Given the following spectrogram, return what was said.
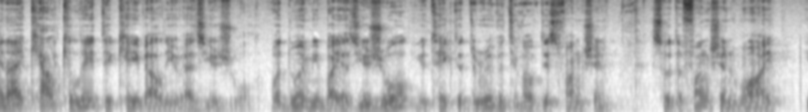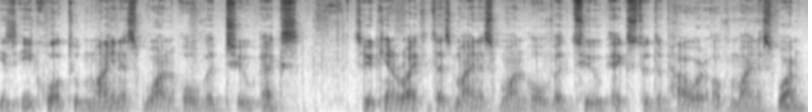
and I calculate the k value as usual. What do I mean by as usual? You take the derivative of this function. So the function y is equal to minus 1 over 2x. So you can write it as minus 1 over 2x to the power of minus 1.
